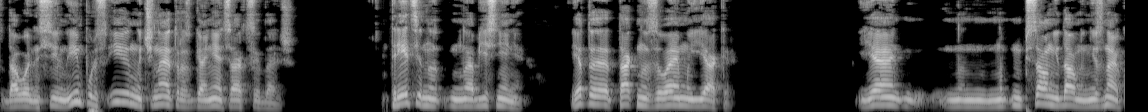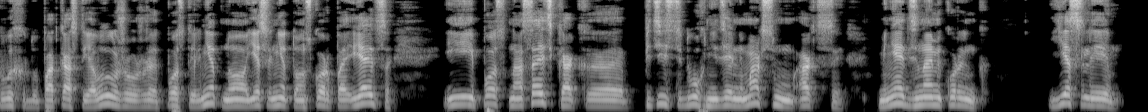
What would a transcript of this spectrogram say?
довольно сильный импульс и начинают разгонять акции дальше. Третье на, на объяснение – это так называемый якорь. Я написал недавно, не знаю, к выходу подкаста я выложу уже этот пост или нет, но если нет, то он скоро появится. И пост на сайте, как 52-недельный э, максимум акции, меняет динамику рынка. Если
